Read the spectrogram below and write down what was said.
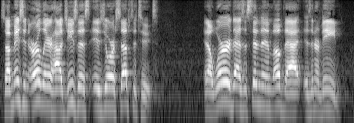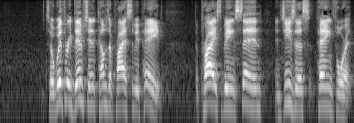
So I mentioned earlier how Jesus is your substitute. And a word that is a synonym of that is intervene. So with redemption comes a price to be paid. The price being sin and Jesus paying for it.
